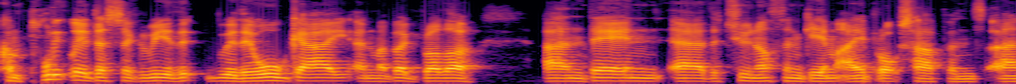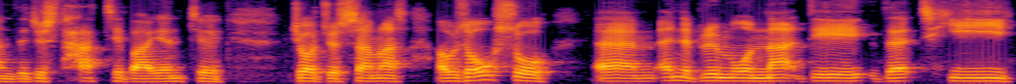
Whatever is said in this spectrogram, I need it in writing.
completely disagree with the old guy and my big brother. And then uh, the 2 nothing game at Ibrox happened, and they just had to buy into Georgios Samaras. I was also um, in the Broom Broomloan that day that he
